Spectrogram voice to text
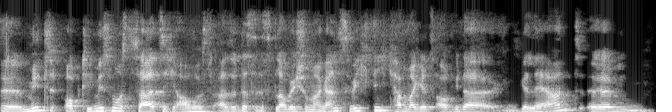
äh, mit Optimismus zahlt sich aus. Also das ist, glaube ich, schon mal ganz wichtig, haben wir jetzt auch wieder gelernt, ähm,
